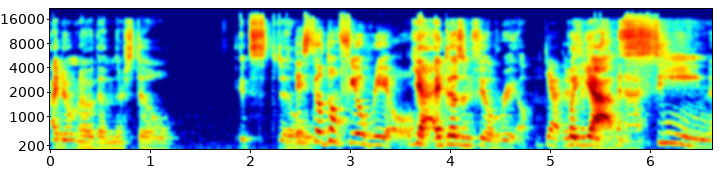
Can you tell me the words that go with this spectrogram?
I don't know them. They're still, it's still, They still don't feel real. yeah, it doesn't feel real. Yeah, there's but a yeah, disconnect. seeing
